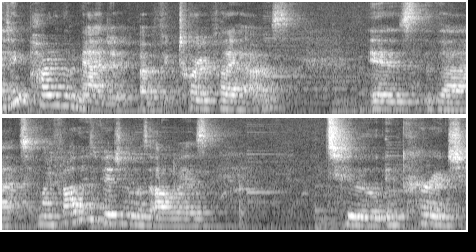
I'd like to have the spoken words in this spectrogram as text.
I think part of the magic of Victoria Playhouse is that my father's vision was always to encourage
